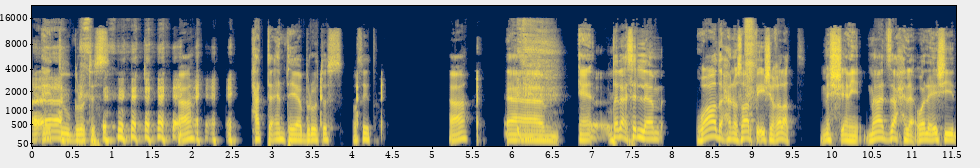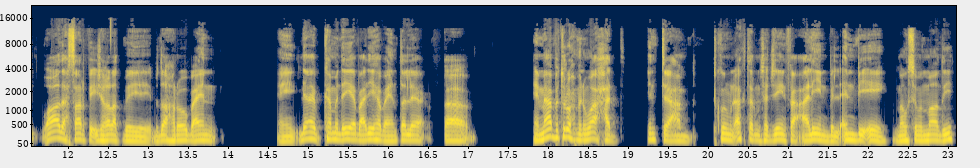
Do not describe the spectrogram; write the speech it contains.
Et tu Brutus ها؟ حتى أنت يا بروتوس بسيطة. ها؟ يعني طلع سلم واضح إنه صار في إشي غلط. مش يعني ما تزحلق ولا إشي واضح صار في إشي غلط بظهره بعدين يعني لعب كم دقيقة بعديها بعدين طلع. ف يعني ما بتروح من واحد أنت عم تكون من أكثر المسجلين فعالين بالان بي اي الموسم الماضي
